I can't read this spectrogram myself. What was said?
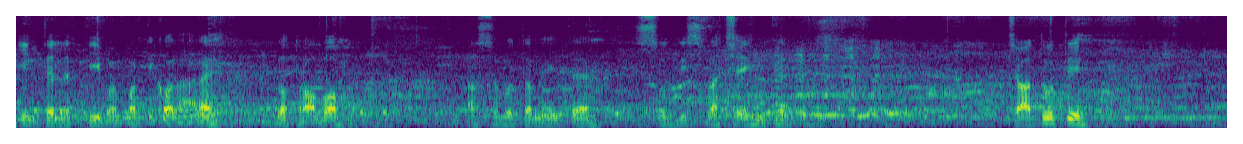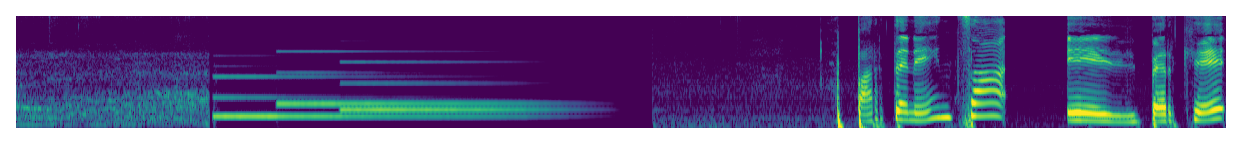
intellettivo in particolare, lo trovo assolutamente soddisfacente. Ciao a tutti! Appartenenza e il perché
